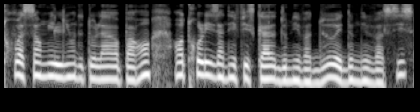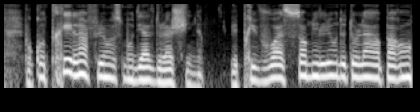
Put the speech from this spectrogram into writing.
300 millions de dollars par an entre les années fiscales 2022 et 2026 pour contrer l'influence mondiale de la Chine. Il prévoit 100 millions de dollars par an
